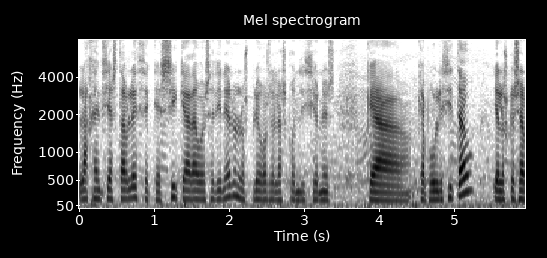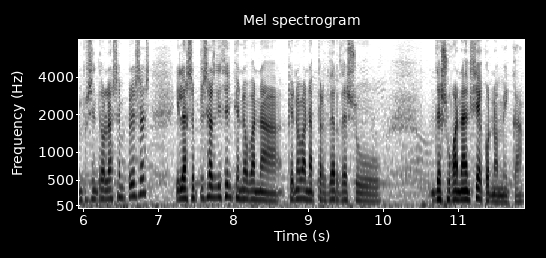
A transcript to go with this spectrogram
La agencia establece que sí que ha dado ese dinero en los pliegos de las condiciones que ha, publicitado y a los que se han presentado las empresas y las empresas dicen que no van a, que no van a perder de su, de su ganancia económica.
